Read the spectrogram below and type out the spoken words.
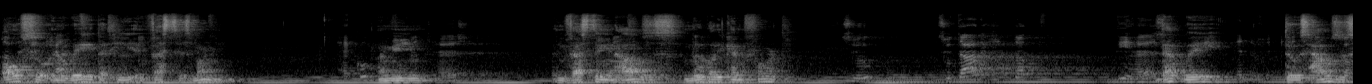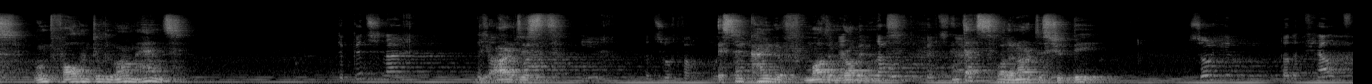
waar dat, hoe dat hij also in the geld- way that he invests his money. I mean- Investing in houses nobody can afford. zo, zodanig dat die huizen That way, in de verkeerde Those houses won't fall into the wrong hands. The is als het artist ware hier een soort van Is some kind of modern Robin Hood. hoort de kunstenaar. And that's what an artist should be. Zorgen dat het geld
